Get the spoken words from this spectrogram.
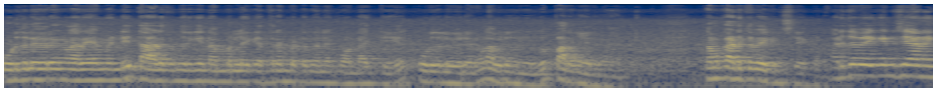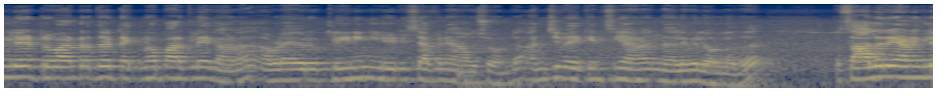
കൂടുതൽ വിവരങ്ങൾ അറിയാൻ വേണ്ടി താഴെ തന്നിരിക്കുന്ന നമ്പറിലേക്ക് എത്രയും പെട്ടെന്ന് തന്നെ കോൺടാക്ട് ചെയ്യുക. കൂടുതൽ വിവരങ്ങൾ അവർ നിങ്ങൾക്ക് പറഞ്ഞു തരുന്നതായിരിക്കും നമുക്ക് അടുത്ത വേക്കൻസിലേക്ക് അടുത്ത വേക്കൻസി ആണെങ്കിൽ ട്രിവാൻഡ്രത്ത് ടെക്നോ പാർക്കിലേക്കാണ്. അവിടെ ഒരു ക്ലീനിങ് ലേഡി സ്റ്റാഫിന് ആവശ്യമുണ്ട്. അഞ്ച് വേക്കൻസിയാണ് നിലവിലുള്ളത്. സാലറി ആണെങ്കിൽ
